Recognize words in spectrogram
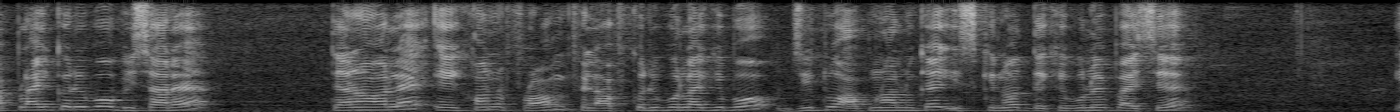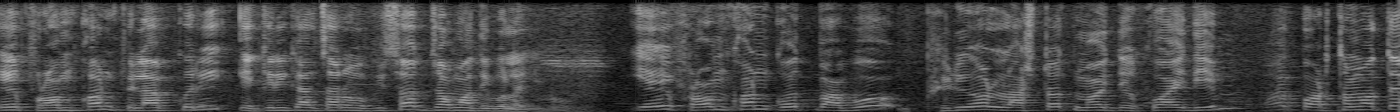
এপ্লাই কৰিব বিচাৰে তেনেহ'লে এইখন ফৰ্ম ফিল আপ কৰিব লাগিব, যিটো আপোনালোকে স্ক্ৰীণত দেখিবলৈ পাইছে। এই ফৰ্মখন ফিল আপ কৰি এগ্ৰিকালচাৰ অফিচত জমা দিব লাগিব। এই ফৰ্মখন ক'ত পাব? ভিডিঅ'ৰ লাষ্টত মই দেখুৱাই দিম। মই প্ৰথমতে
